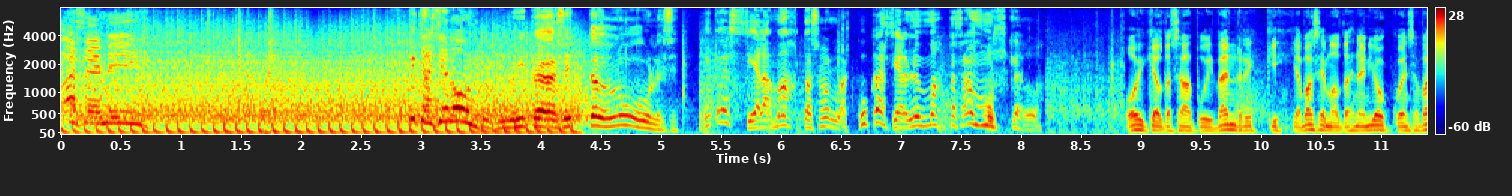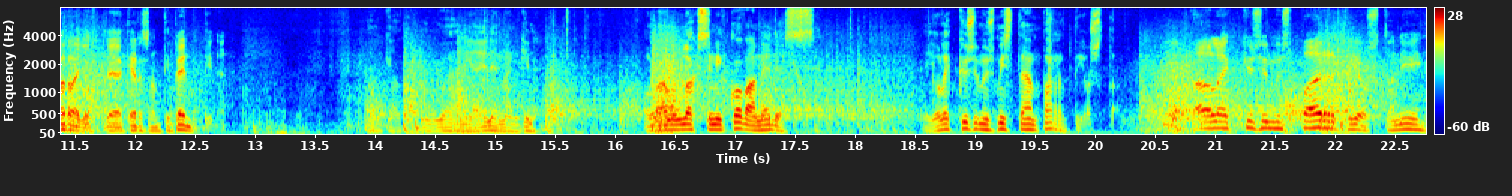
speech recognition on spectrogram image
Asemiin! Mitä siellä on? Mitä sitten luulisit? Mitä siellä mahtas olla? Kuka siellä nyt mahtas ammuskella? Oikealta saapui Vänrikki ja vasemmalta hänen joukkueensa varajohtaja Kersantti Penttinen. Oikealta kuuluu ääniä enemmänkin. Ollaan luulakseni kovan edessä. Ei ole kysymys mistään partiosta. Ei ole kysymys partiosta, niin.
